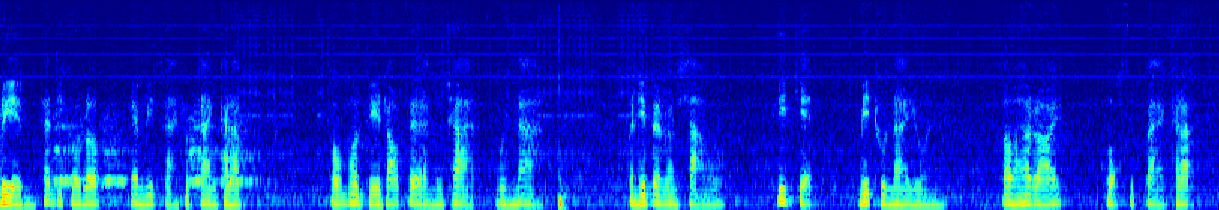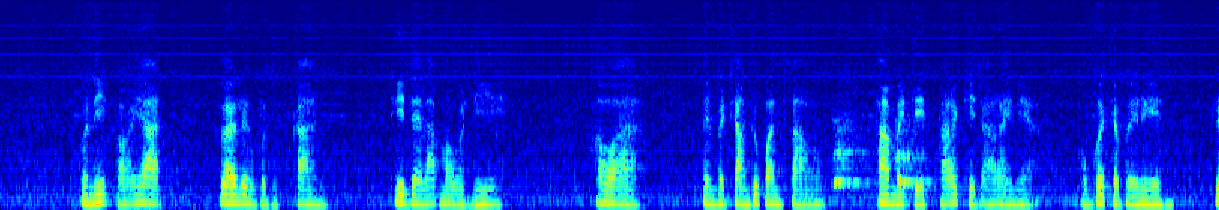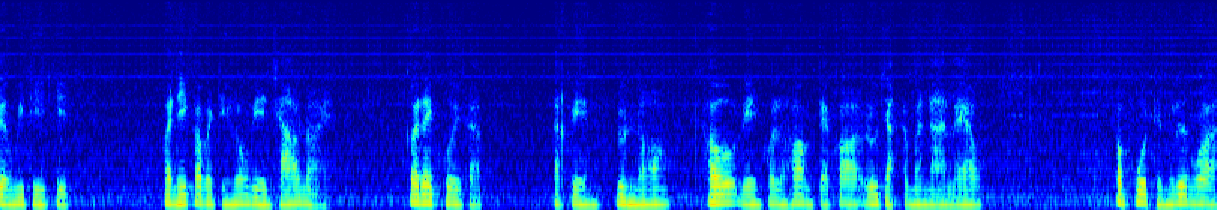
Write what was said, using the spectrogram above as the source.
เรียนท่านที่เคารพและมิตรสายทุกท่านครับ ผมพลตรีดรอนุชาติบุญนาควันนี้เป็นวันเสาร์ที่ 7 มิถุนายน 2568 ครับ วันนี้ขออนุญาตเล่าเรื่องประสบการณ์ที่ได้รับมาวันนี้ เพราะว่าเป็นประจำทุกวันเสาร์ถ้าไม่ติดภารกิจอะไรเนี่ย ผมก็จะไปเรียนเรื่องวิถีจิต วันนี้ก็ไปถึงโรงเรียนเช้าหน่อย ก็ได้คุยกับ นักเรียนรุ่นน้องเขาเรียนคนละห้อง แต่ก็รู้จักกันมานานแล้ว ก็พูดถึงเรื่องว่า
